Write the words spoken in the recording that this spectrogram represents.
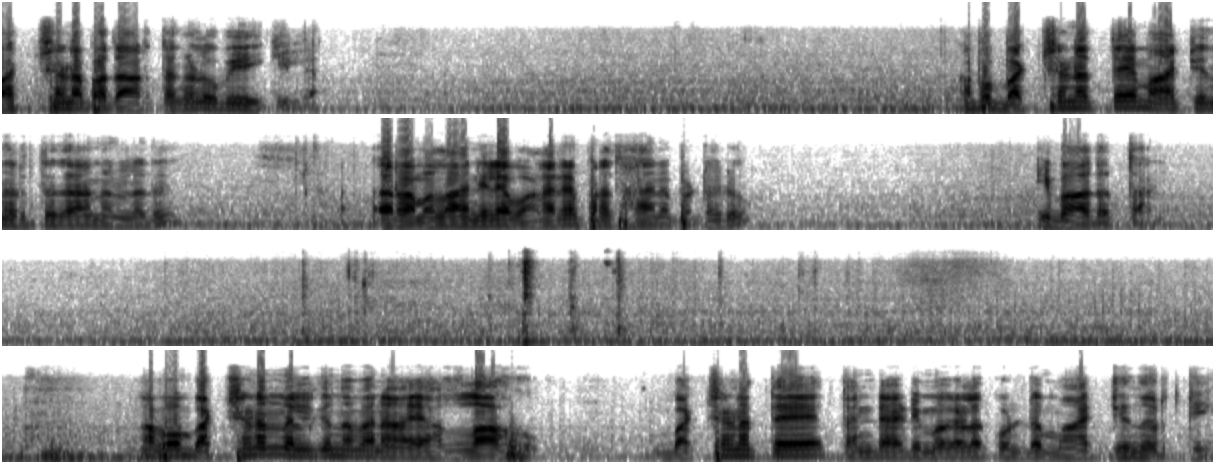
ഭക്ഷണ പദാർത്ഥങ്ങൾ ഉപയോഗിക്കില്ല. അപ്പോൾ ഭക്ഷണത്തെ മാറ്റി നിർത്തുക എന്നുള്ളത് റമദാനിലെ വളരെ പ്രധാനപ്പെട്ട ഒരു ഇബാദത്താണ്. അപ്പോൾ ഭക്ഷണം നൽകുന്നവനായ അള്ളാഹു ഭക്ഷണത്തെ തന്റെ അടിമകളെ കൊണ്ട് മാറ്റി നിർത്തി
